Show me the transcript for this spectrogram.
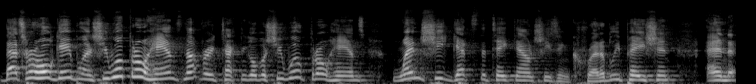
that's her whole game plan. She will throw hands, not very technical, but she will throw hands. When she gets the takedown, she's incredibly patient. And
